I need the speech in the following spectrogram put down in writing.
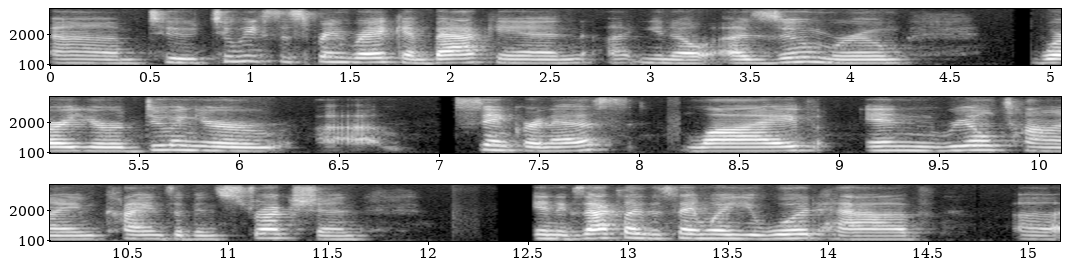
um, to two weeks of spring break and back in, uh, you know, a Zoom room where you're doing your uh, synchronous, live, in real time kinds of instruction in exactly the same way you would have uh,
